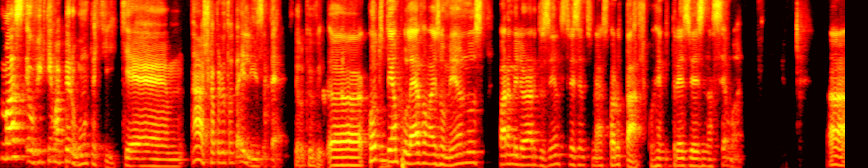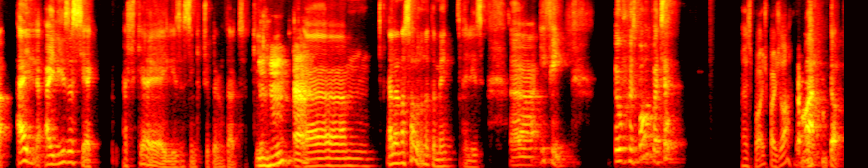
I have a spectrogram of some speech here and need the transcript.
Mas eu vi que tem uma pergunta aqui, que é. Ah, acho que é a pergunta da Elisa, até, pelo que eu vi. Uh, quanto tempo leva mais ou menos para melhorar 200, 300 metros para o TAF, correndo três vezes na semana? Uh, a Elisa, se é. Acho que é a Elisa, assim, que tinha perguntado isso aqui. Uhum, é. uh, ela é nossa aluna também, a Elisa. enfim, eu respondo, pode ser? Responde, pode ir lá. Ah, então.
